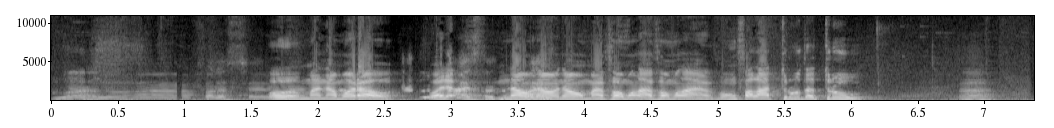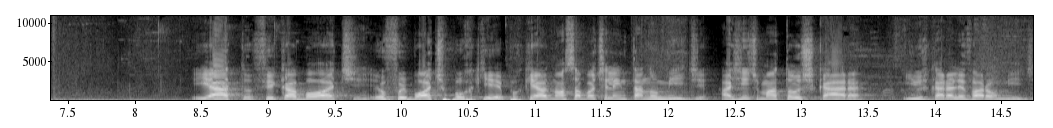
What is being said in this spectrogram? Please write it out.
Mano, ah, fala sério. Ô, cara. mas na moral, olha... demais, tá Não, não, não, mas vamos lá, vamos lá. Vamos falar true da true. Ah, Yato, fica bot. Eu fui bot por quê? Porque a nossa bot lane tá no mid. A gente matou os caras. E os caras levaram o mid.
